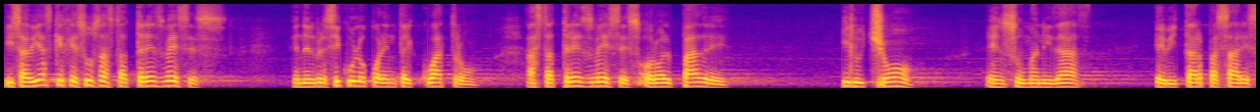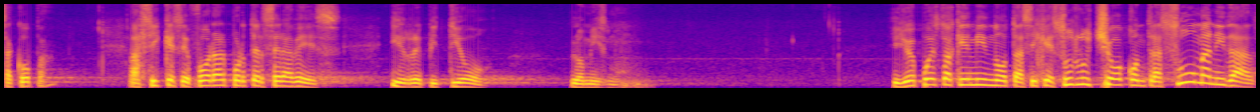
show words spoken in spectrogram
Y sabías que Jesús hasta tres veces, en el versículo 44, hasta tres veces oró al Padre y luchó en su humanidad evitar pasar esa copa. Así que se fue a orar por tercera vez y repitió lo mismo. Y yo he puesto aquí en mis notas, si Jesús luchó contra su humanidad,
